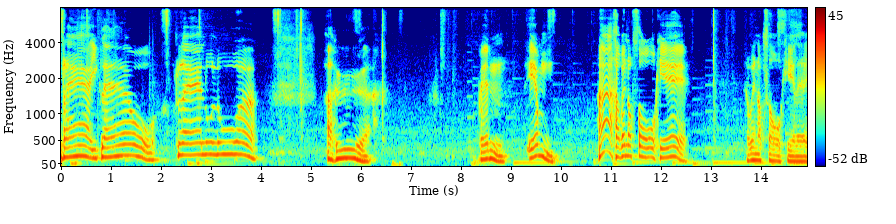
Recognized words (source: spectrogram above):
แร่อีกแล้ว แร่รัวๆอะฮือเป็นเอ็ม อ่าคาเวนออกโซโอเคคาเวนออกโซโอเคเลย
